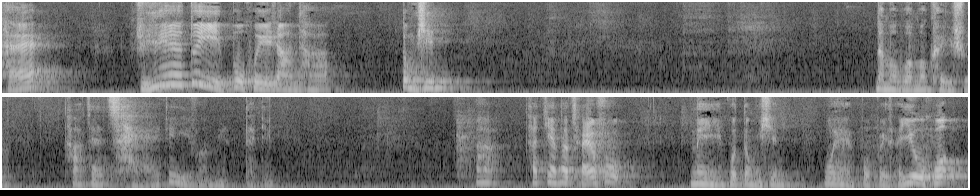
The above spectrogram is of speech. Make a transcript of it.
淡，啊，财绝对不会让他动心。那么我们可以说，他在财这一方面得定，啊，他见到财富，内不动心，外不被他诱惑，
